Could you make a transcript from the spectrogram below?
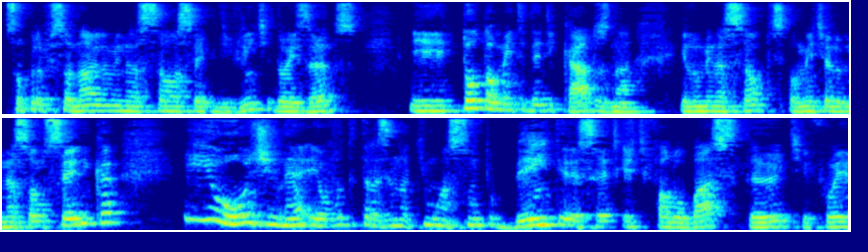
sou profissional em iluminação há cerca de 22 anos e totalmente dedicados na iluminação, principalmente a iluminação cênica. E hoje, né, eu vou estar trazendo aqui um assunto bem interessante que a gente falou bastante, foi,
